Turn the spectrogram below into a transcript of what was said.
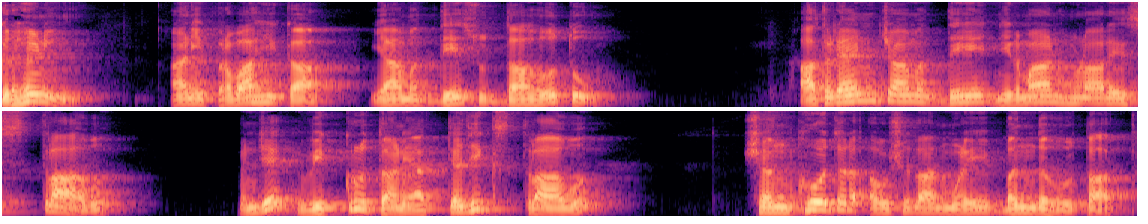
ग्रहणी आणि प्रवाहिका यामध्ये सुद्धा होतो. आतड्यांच्या मध्ये निर्माण होणारे स्त्राव म्हणजे विकृत आणि अत्यधिक स्त्राव शंखोदर औषधांमुळे बंद होतात.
